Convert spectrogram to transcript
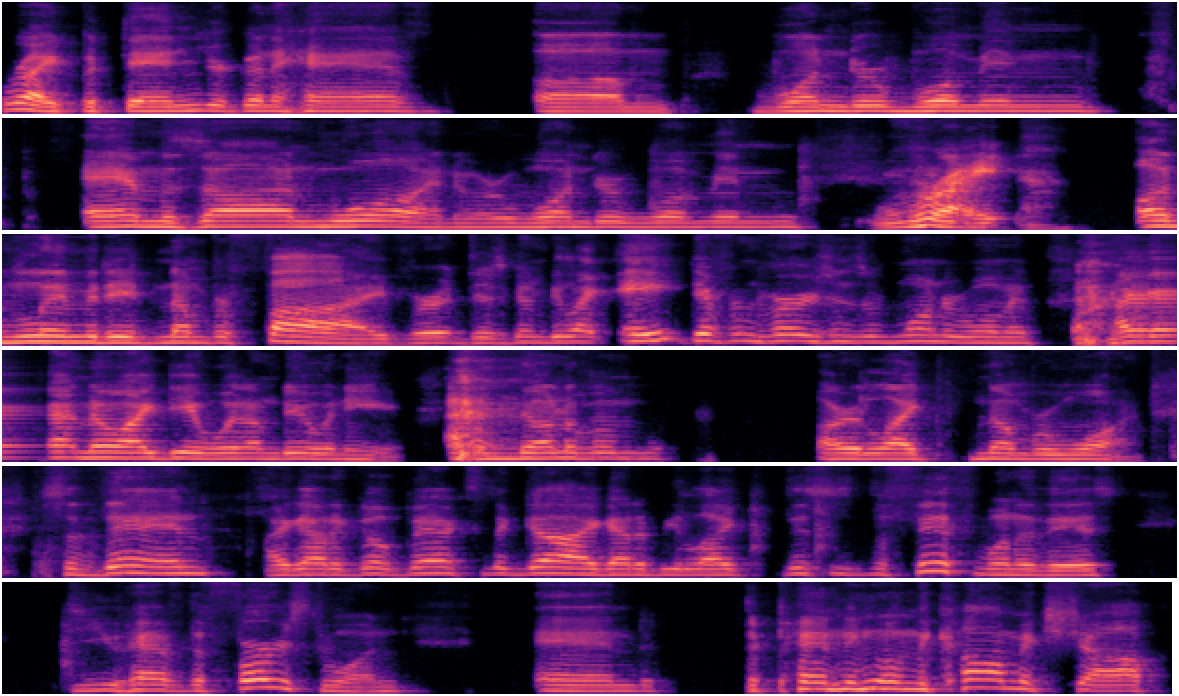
Right, but then you're going to have um Wonder Woman Amazon 1 or Wonder Woman Right. Unlimited number 5 or there's going to be like eight different versions of Wonder Woman. I got no idea what I'm doing here. And none of them are like number 1. So then I got to go back to the guy. I got to be like this is the fifth one of this. Do you have the first one? And depending on the comic shop,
